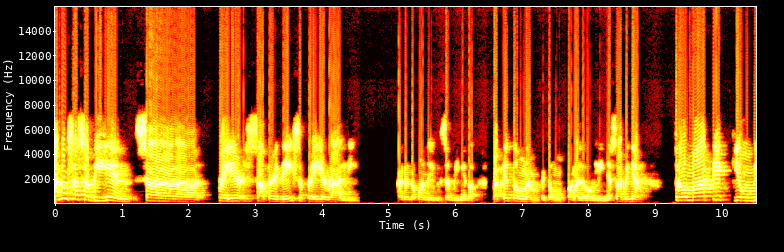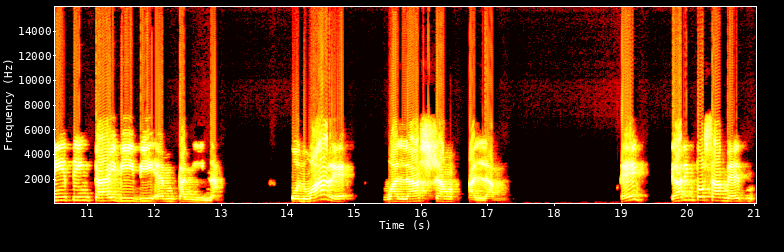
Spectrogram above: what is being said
Anong sasabihin sa prayer Saturday, sa prayer rally? I don't know kung ano ibig sabihin nito. But itong, itong pangalawang linya, sabi niya, traumatic yung meeting kay BBM kanina. Kunwari, wala siyang alam. Okay? Galing to sa me-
